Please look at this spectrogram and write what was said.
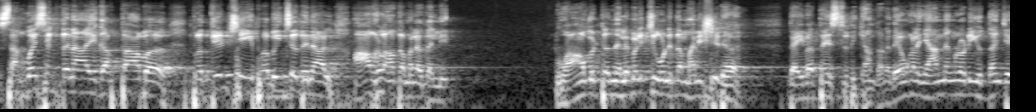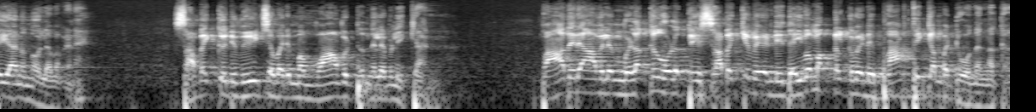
സർവശക്തനായ കർത്താവ് പ്രത്യക്ഷീ ഭവിച്ചതിനാൽ ആഹ്ലാദമല തല്ലി. വാവിട്ട് നിലവിളിച്ചുകൊണ്ടിരുന്ന മനുഷ്യര് ദൈവത്തെ സ്തുതിക്കാൻ തുടങ്ങി. ദൈവങ്ങളെ ഞാൻ നിങ്ങളോട് യുദ്ധം ചെയ്യാനൊന്നുമല്ല പറയണേ സഭയ്ക്കൊരു വീഴ്ച വരുമ്പം വാവിട്ട് നിലവിളിക്കാൻ. പാതിരാവിലും വിളക്ക് കൊളുത്തി സഭയ്ക്ക് വേണ്ടി ദൈവമക്കൾക്ക് വേണ്ടി പ്രാർത്ഥിക്കാൻ പറ്റുമോ നിങ്ങൾക്ക്.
